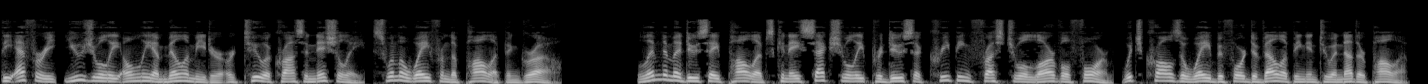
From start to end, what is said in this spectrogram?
The ephyrae, usually only a millimeter or two across initially, swim away from the polyp and grow. Limnomedusae polyps can asexually produce a creeping frustule larval form, which crawls away before developing into another polyp.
